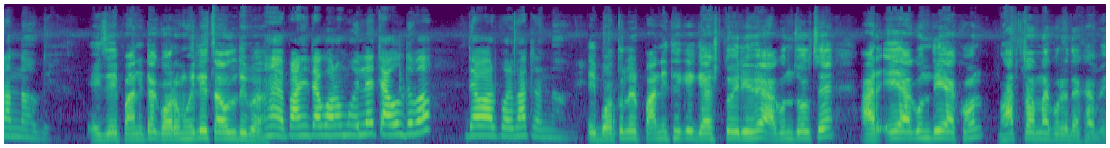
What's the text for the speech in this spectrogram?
রান্না হবে। এই যে পানিটা গরম হইলে চাউল দিবা? হ্যাঁ পানিটা গরম হইলে চাউল দেবো দেওয়ার পরে ভাত রান্না হবে। এই বোতলের পানি থেকে গ্যাস তৈরি হয়ে আগুন জ্বলছে আর এই আগুন দিয়ে এখন ভাত রান্না করে দেখাবে।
